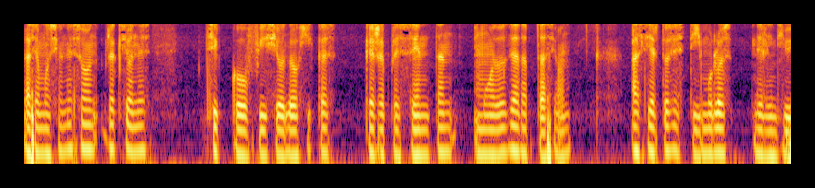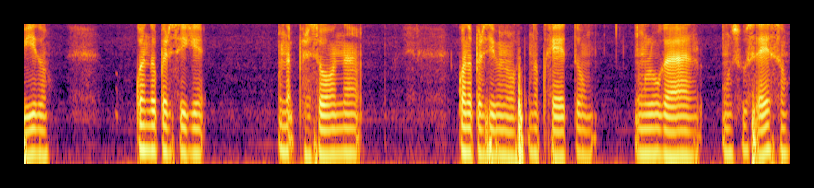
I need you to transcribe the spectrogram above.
Las emociones son reacciones psicofisiológicas que representan modos de adaptación a ciertos estímulos del individuo. Cuando persigue una persona, cuando percibe un, objeto, un lugar, un suceso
